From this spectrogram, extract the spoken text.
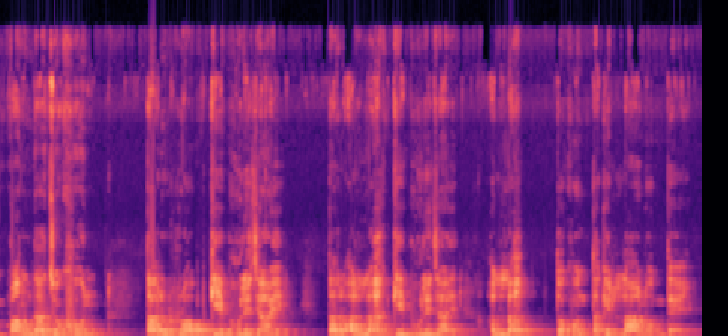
বান্দা যখন তার রবকে ভুলে যায়, তার আল্লাহকে ভুলে যায়, আল্লাহ তখন তাকে লানত দেয়।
